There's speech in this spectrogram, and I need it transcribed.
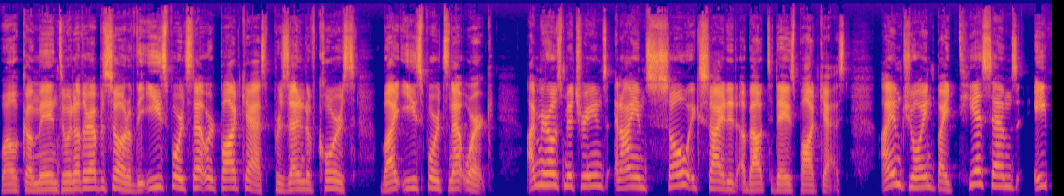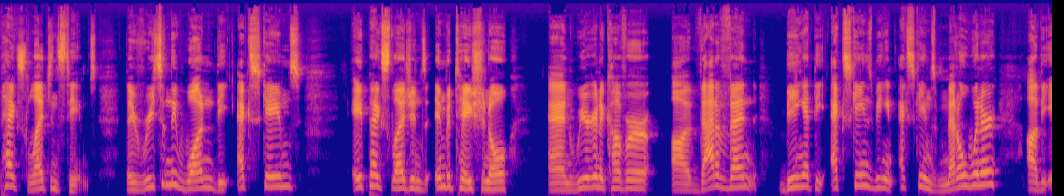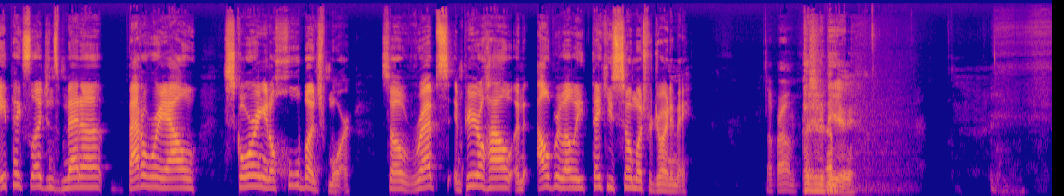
Welcome into another episode of the Esports Network podcast, presented, of course, by Esports Network. I'm your host, Mitch Reams, and I am so excited about today's podcast. I am joined by TSM's Apex Legends teams. They recently won the X Games Apex Legends Invitational, and we are going to cover uh, that event being at the X Games, being an X Games medal winner, uh, the Apex Legends meta, Battle Royale scoring, and a whole bunch more. So, Reps, Imperial Hal, and Albert Lely, thank you so much for joining me. No problem. Pleasure to be here.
